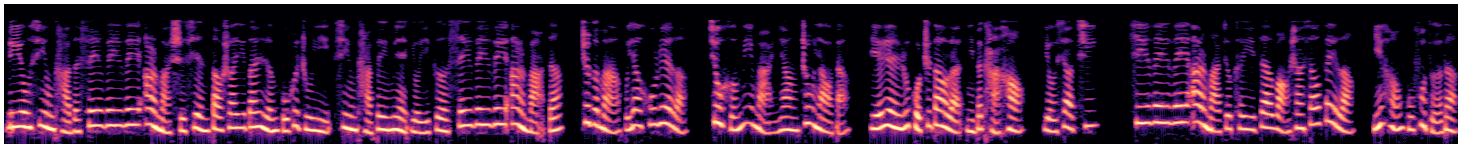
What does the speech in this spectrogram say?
利用信用卡的 CVV 二码实现盗刷，一般人不会注意信用卡背面有一个 CVV 二码的，这个码不要忽略了，就和密码一样重要的。别人如果知道了你的卡号、有效期、CVV 二码，就可以在网上消费了。银行不负责的，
